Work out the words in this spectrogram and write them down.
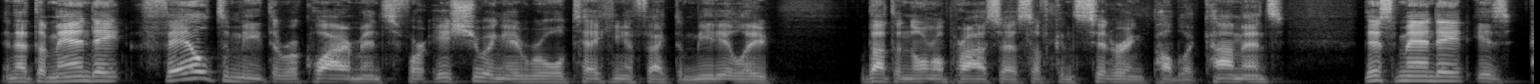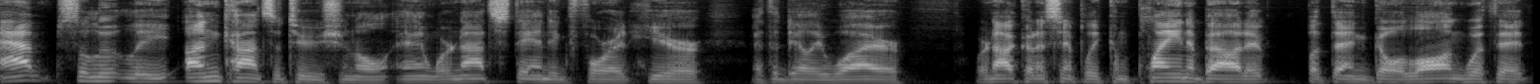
and that the mandate failed to meet the requirements for issuing a rule taking effect immediately without the normal process of considering public comments. This mandate is absolutely unconstitutional, and we're not standing for it here at the Daily Wire. We're not going to simply complain about it, but then go along with it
